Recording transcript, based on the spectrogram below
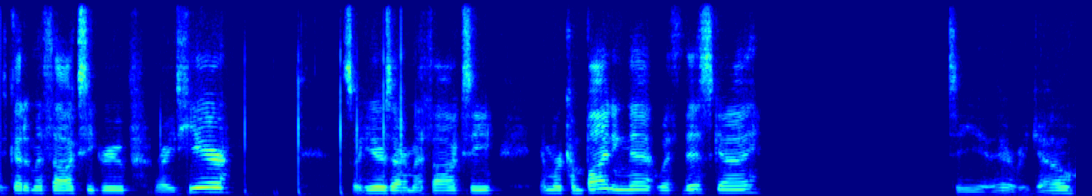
We've got a methoxy group right here. So here's our methoxy, and we're combining that with this guy. See, there we go.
